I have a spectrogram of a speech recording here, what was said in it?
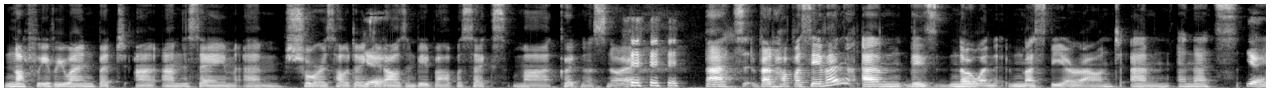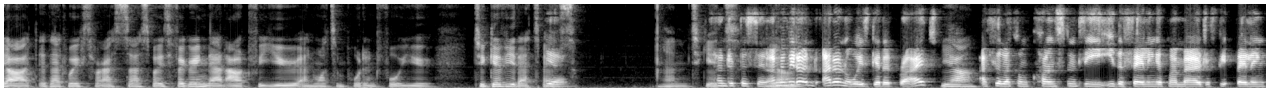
not for everyone but I, i'm the same um sure as hell don't yeah. get hours in bed by half past six my goodness no but about half past seven um there's no one must be around um and that's yeah. yeah that works for us so i suppose figuring that out for you and what's important for you to give you that space um, to get. Hundred percent. I mean, we don't. I don't always get it right. Yeah. I feel like I'm constantly either failing at my marriage or failing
